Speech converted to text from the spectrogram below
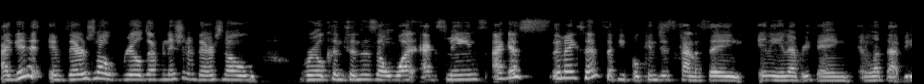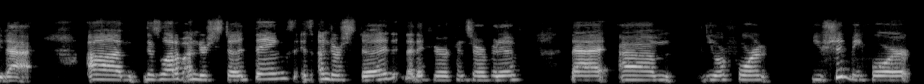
I get it. If there's no real definition, if there's no real consensus on what X means, I guess it makes sense that people can just kind of say any and everything and let that be that. Um, there's a lot of understood things. It's understood that if you're a conservative, that um, you're for, you should be for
